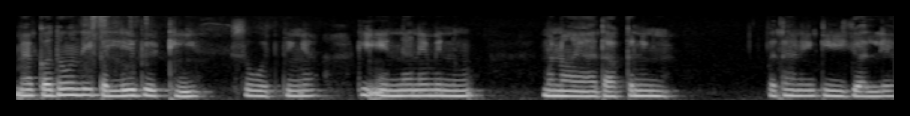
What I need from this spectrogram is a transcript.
ਮੈਂ ਕਦੋਂ ਦੀ ਇਕੱਲੀ ਬੈਠੀ ਸੋਚਦੀ ਹਾਂ ਕਿ ਇਹਨਾਂ ਨੇ ਮੈਨੂੰ ਮਨਾਇਆ ਤੱਕ ਨਹੀਂ ਪਤਾ ਨਹੀਂ ਕੀ ਗੱਲ ਆ।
